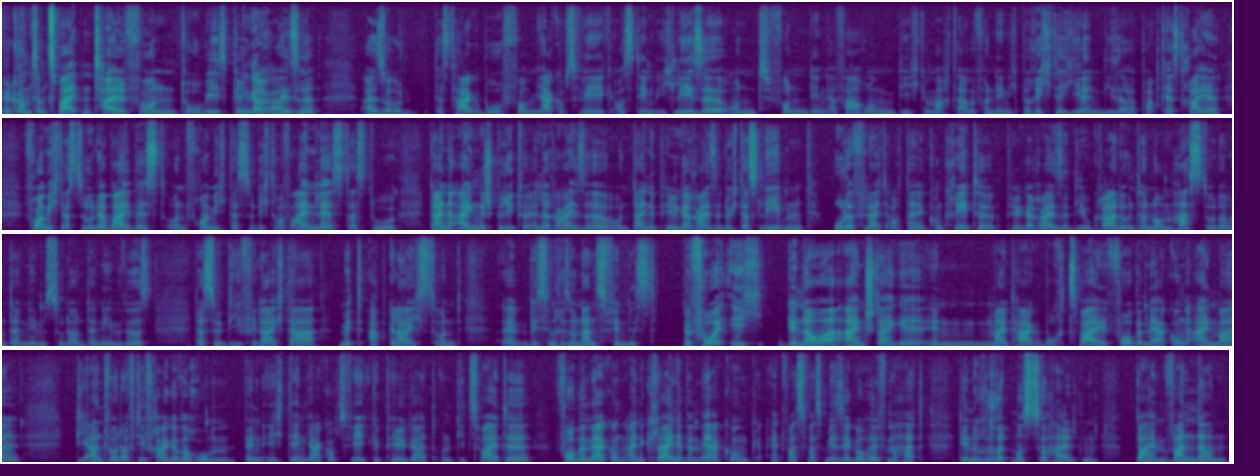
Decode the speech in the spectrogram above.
Willkommen zum zweiten Teil von Tobis Pilgerreise, also das Tagebuch vom Jakobsweg, aus dem ich lese und von den Erfahrungen, die ich gemacht habe, von denen ich berichte hier in dieser Podcast-Reihe. Ich freue mich, dass du dabei bist und freue mich, dass du dich darauf einlässt, dass du deine eigene spirituelle Reise und deine Pilgerreise durch das Leben oder vielleicht auch deine konkrete Pilgerreise, die du gerade unternommen hast oder unternimmst oder unternehmen wirst, dass du die vielleicht da mit abgleichst und äh, ein bisschen Resonanz findest. Bevor ich genauer einsteige in mein Tagebuch, zwei Vorbemerkungen. Einmal die Antwort auf die Frage, warum bin ich den Jakobsweg gepilgert? Und die zweite Vorbemerkung, eine kleine Bemerkung, etwas, was mir sehr geholfen hat, den Rhythmus zu halten beim Wandern.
